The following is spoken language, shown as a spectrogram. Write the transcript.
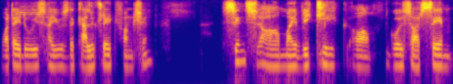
what I do is I use the calculate function since uh, my weekly uh, goals are same,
